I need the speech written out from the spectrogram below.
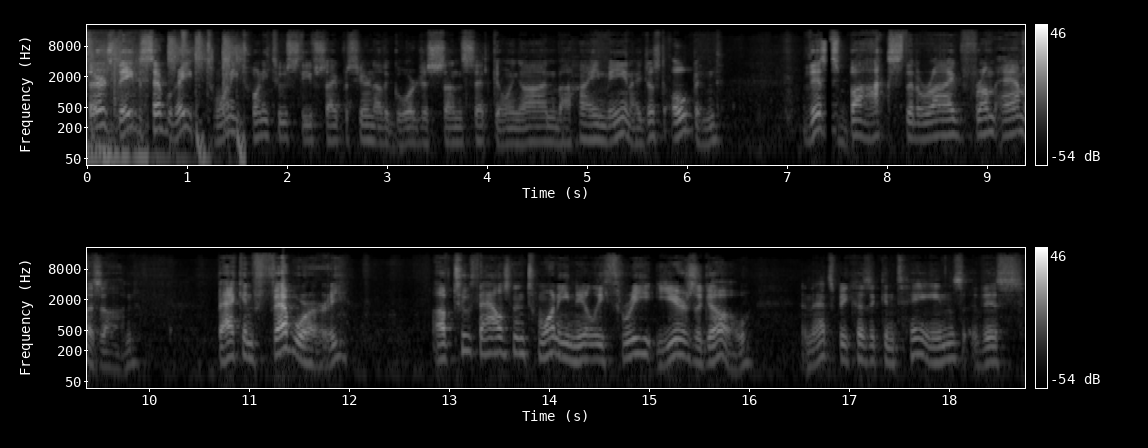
Thursday, December 8th, 2022. Steve Sipress here. Another gorgeous sunset going on behind me. And I just opened this box that arrived from Amazon back in February of 2020, nearly three years ago. And that's because it contains this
